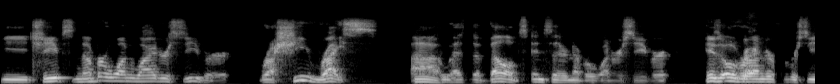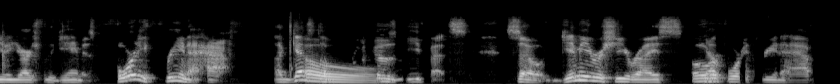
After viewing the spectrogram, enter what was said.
the Chiefs' number one wide receiver, Rashee Rice, uh, Hmm. who has developed into their number one receiver. His over Right. under for receiving yards for the game is 43 and a half against the Oh, Broncos defense. So give me Rashee Rice over Yep. 43 and a half,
